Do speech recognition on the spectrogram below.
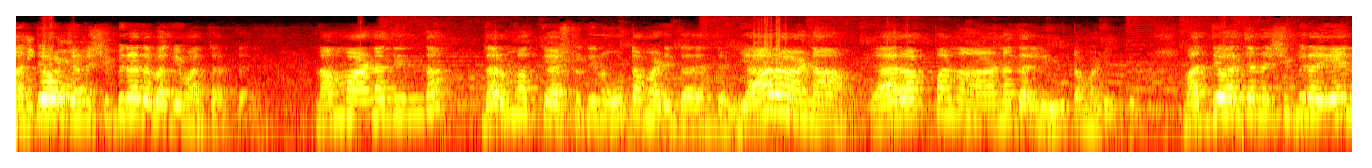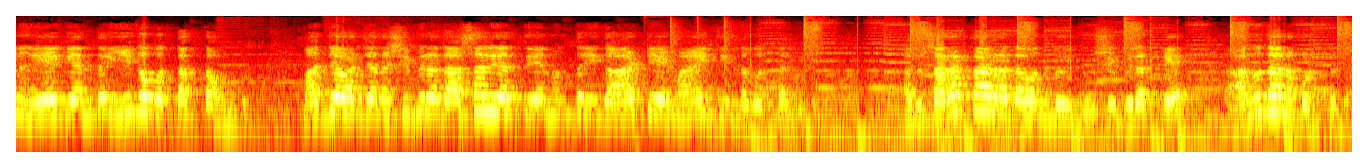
ಮಧ್ಯವರ್ಜನ ಶಿಬಿರದ ಬಗ್ಗೆ ಮಾತಾಡ್ತಾನೆ ನಮ್ಮ ಹಣದಿಂದ ಧರ್ಮಕ್ಕೆ ಅಷ್ಟು ದಿನ ಊಟ ಮಾಡಿದ್ದಾರೆ ಅಂತೇಳಿ. ಯಾರ ಹಣ? ಯಾರಪ್ಪನ ಹಣದಲ್ಲಿ ಊಟ ಮಾಡಿದ್ದು? ಮಧ್ಯವರ್ಜನ ಶಿಬಿರ ಏನು ಹೇಗೆ ಅಂತ ಈಗ ಗೊತ್ತಾಗ್ತಾ ಉಂಟು. ಮಧ್ಯವರ್ಜನ ಶಿಬಿರದ ಅಸಲಿಯತ್ತು ಏನು ಅಂತ ಈಗ ಆರ್ ಟಿ ಐ ಮಾಹಿತಿಯಿಂದ ಗೊತ್ತಾಗಿದೆ. ಅದು ಸರಕಾರದ ಒಂದು ಇದು ಶಿಬಿರಕ್ಕೆ ಅನುದಾನ ಕೊಡ್ತದೆ.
